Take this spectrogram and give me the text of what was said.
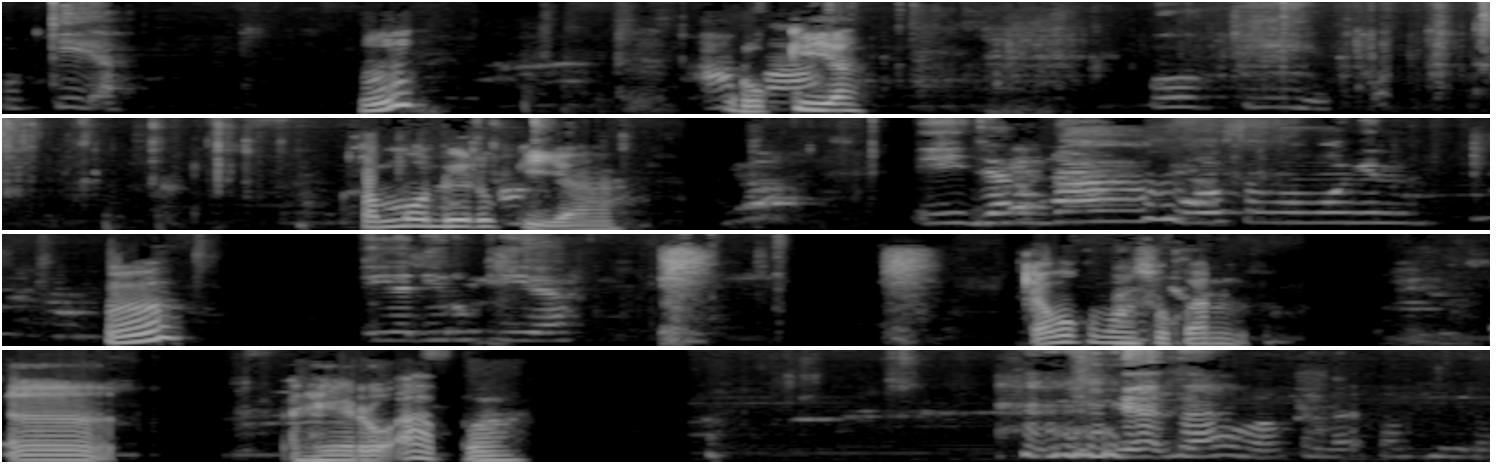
Puki ya. Hmm? Apa? Rukiah. Puki. Kamu di Rukiah? Ih, jarang bang. Nggak usah ngomongin. Hah? Iya di Rukia. Kamu kemasukan eh hero apa? Nggak tahu. Aku nggak tahu hero.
